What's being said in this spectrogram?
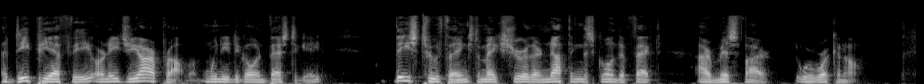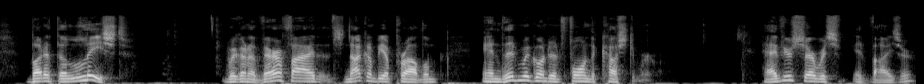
a DPFE or an EGR problem. We need to go investigate these two things to make sure there's nothing that's going to affect our misfire that we're working on. But at the least, we're going to verify that it's not going to be a problem, and then we're going to inform the customer. Have your service advisor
